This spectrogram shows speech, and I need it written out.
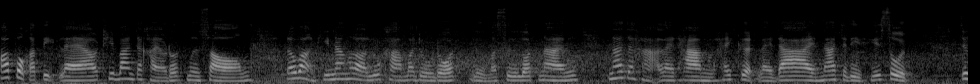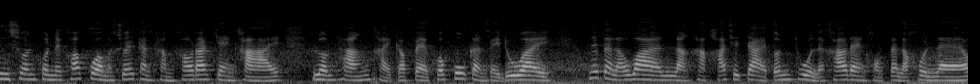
ราะปกติแล้วที่บ้านจะขายรถมือสอง ระหว่างที่นั่งรอลูกค้ามาดูรถหรือมาซื้อรถนั้น น่าจะหาอะไรทำให้เกิดรายได้ น่าจะดีที่สุด จึงชวนคนในครอบครัวมาช่วยกันทำข้าวราดแกงขาย รวมทั้งขายกาแฟควบคู่กันไปด้วย ในแต่ละวันหลังหักค่าใช้จ่ายต้นทุนและค่าแรงของแต่ละคนแล้ว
